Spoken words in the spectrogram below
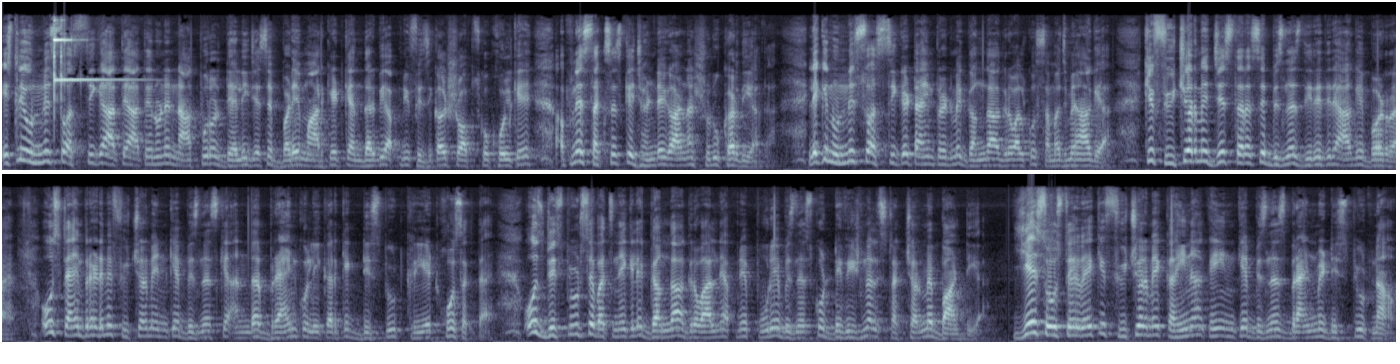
इसलिए 1980 के आते आते इन्होंने नागपुर और दिल्ली जैसे बड़े मार्केट के अंदर भी अपनी फ़िज़िकल शॉप्स को खोल के अपने सक्सेस के झंडे गाड़ना शुरू कर दिया था। लेकिन 1980 के टाइम पीरियड में गंगा अग्रवाल को समझ में आ गया कि फ्यूचर में जिस तरह से बिज़नेस धीरे धीरे आगे बढ़ रहा है। उस टाइम पीरियड में फ्यूचर में इनके बिज़नेस के अंदर ब्रांड को लेकर के डिस्प्यूट क्रिएट हो सकता है। उस डिस्प्यूट से बचने के लिए गंगा अग्रवाल ने अपने पूरे बिज़नेस को डिविजनल स्ट्रक्चर में बांट दिया। ये सोचते हुए कि फ्यूचर में कहीं ना कहीं इनके बिज़नेस ब्रांड में डिस्प्यूट ना हो।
